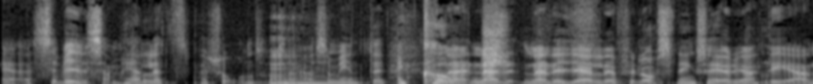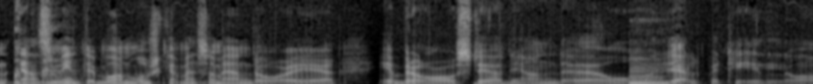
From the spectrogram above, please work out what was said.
eh, civilsamhällets person. Så att Mm. som inte, En coach. När, när, när det gäller förlossning så är det ju att det är en, en som inte är barnmorska men som ändå är, är bra och stödjande och Mm. hjälper till. Och,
